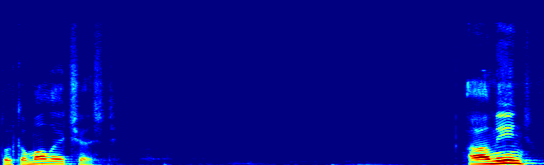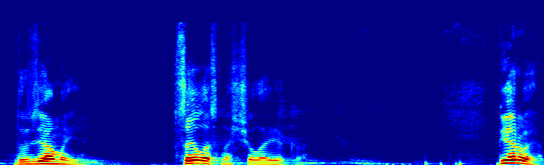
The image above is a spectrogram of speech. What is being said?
только малая часть. Аминь, друзья мои. Целостность человека. Первое.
